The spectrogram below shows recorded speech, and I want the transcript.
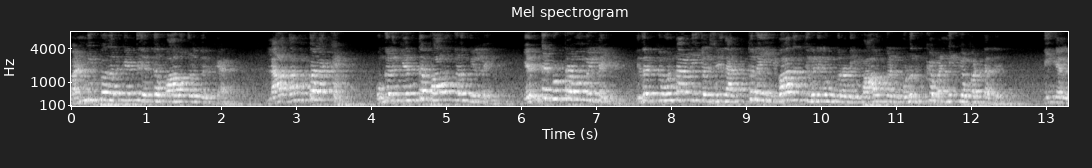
மன்னிப்பதற்கென்று எந்த பாவங்களும் இருக்க. லா தம்பலக் உங்களுக்கு எந்த பாவங்களும் இல்லை. எந்த குற்றமும் இல்லை. இதற்கு முன்னால் நீங்கள் செய்த அத்துணை விவாதத்துகளிலும் உங்களுடைய பாவங்கள் முழுக்க மன்னிக்கப்பட்டது. நீங்கள்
